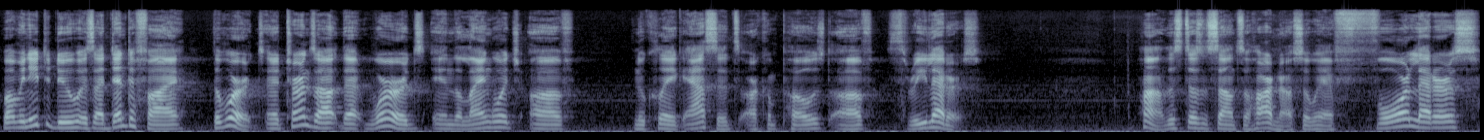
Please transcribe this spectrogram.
what we need to do is identify the words. And it turns out that words in the language of nucleic acids are composed of three letters. Huh, this doesn't sound so hard now. So we have four letters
